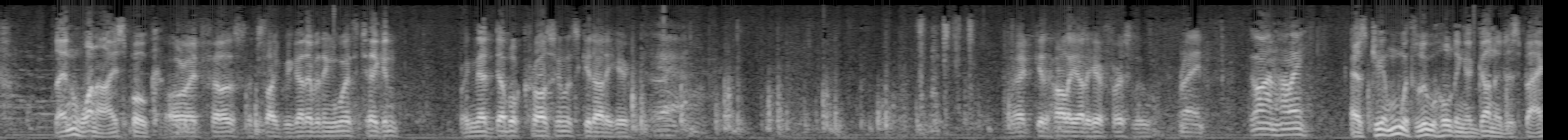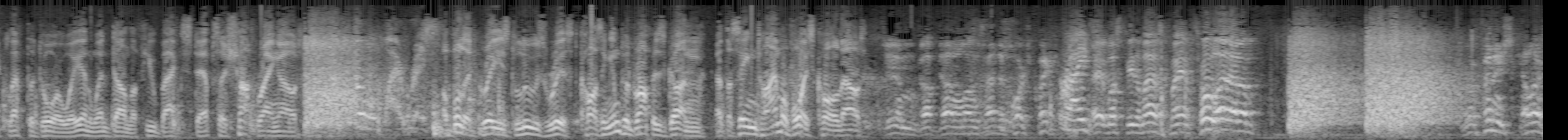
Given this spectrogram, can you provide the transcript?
Then One Eye spoke. All right, fellas. Looks like we got everything worth taking. Bring that double cross in. Let's get out of here. Yeah. All right, get Holly out of here first, Lou. Right. Go on, Holly. As Jim, with Lou holding a gun at his back, left the doorway and went down the few back steps, a shot rang out. Oh, my wrist. A bullet grazed Lou's wrist, causing him to drop his gun. At the same time, a voice called out. Jim, drop down alongside the porch quick. Right. Hey, it must be the masked man. Throw that at him. We're finished, Keller.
